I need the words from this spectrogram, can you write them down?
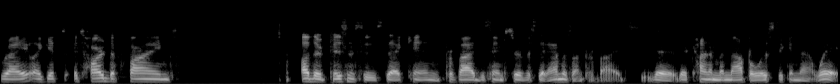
right? Like it's it's hard to find other businesses that can provide the same service that Amazon provides. They're they're kind of monopolistic in that way,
